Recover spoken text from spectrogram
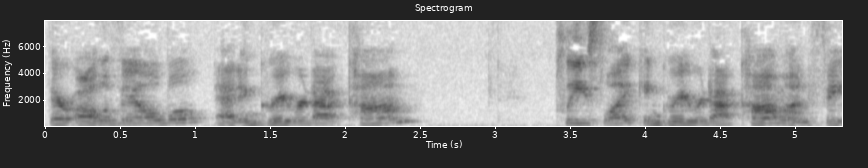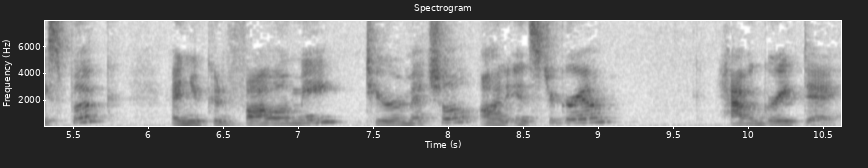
They're all available at engraver.com Please like engraver.com on Facebook, and you can follow me, Tira Mitchell, on Instagram. Have a great day.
